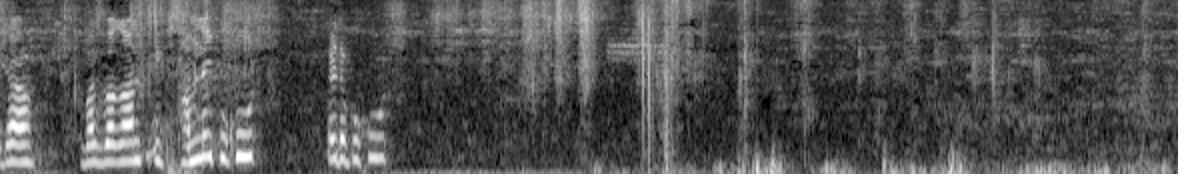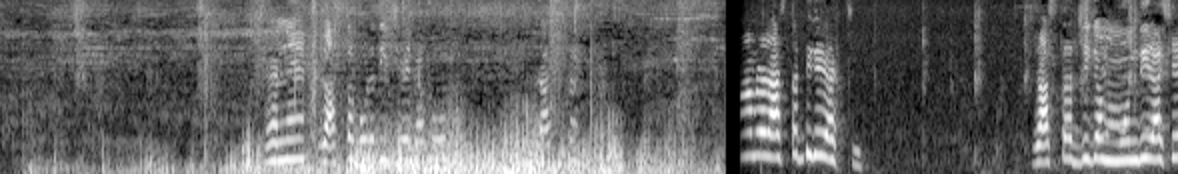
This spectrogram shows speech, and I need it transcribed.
এটা বাঁশ বাগান, এই সামনেই পুকুর এইটা পুকুর। এখানে রাস্তা করে দিয়েছে দেখো। রাস্তা। আমরা রাস্তার দিকে যাচ্ছি। রাস্তার দিকে মন্দির আছে।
